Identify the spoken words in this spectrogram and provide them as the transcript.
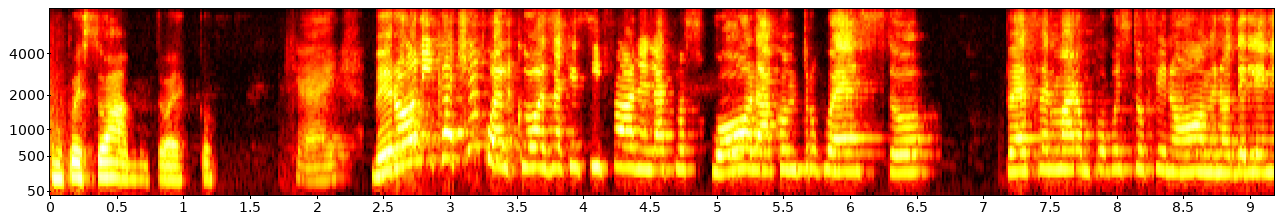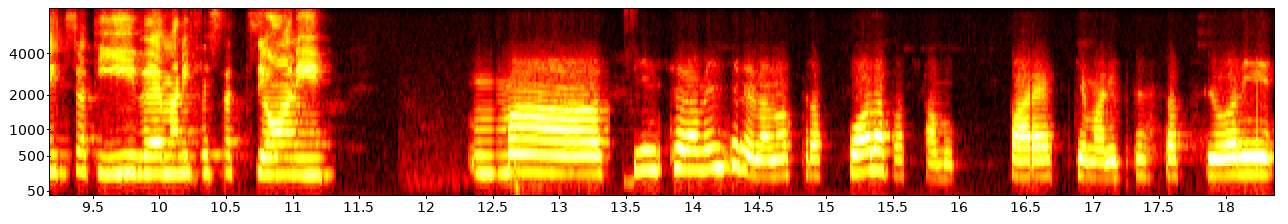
in questo ambito, ecco. Ok. Veronica, c'è qualcosa che si fa nella tua scuola contro questo? Per fermare un po' questo fenomeno, delle iniziative, manifestazioni? Ma sinceramente nella nostra scuola facciamo parecchie manifestazioni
